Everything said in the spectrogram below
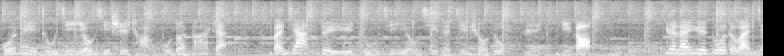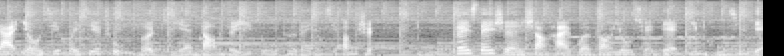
国内主机游戏市场不断发展，玩家对于主机游戏的接受度日益提高，越来越多的玩家有机会接触和体验到这一独特的游戏方式。PlayStation 上海官方优选店英宏新店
